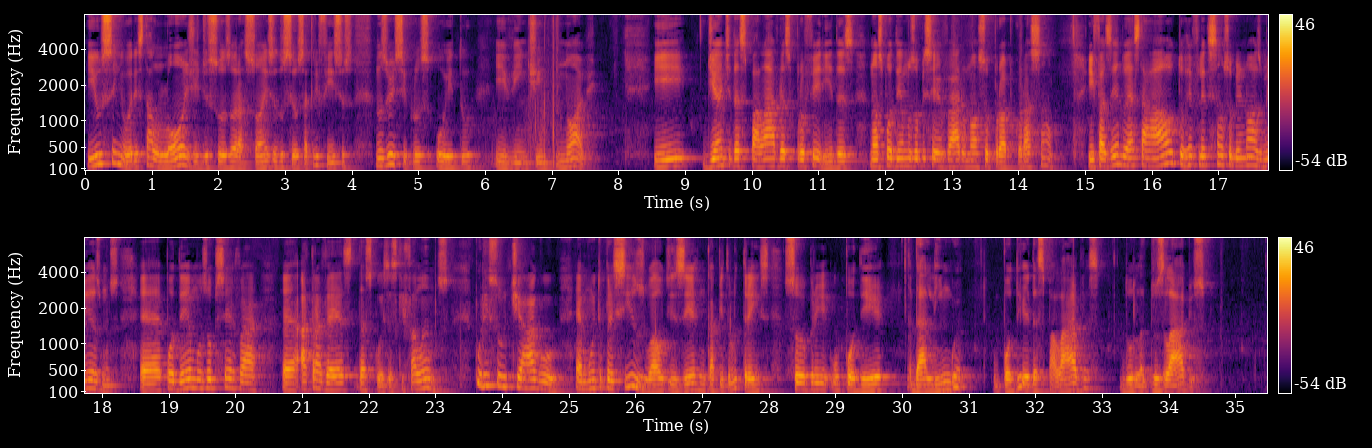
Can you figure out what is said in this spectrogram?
E o Senhor está longe de suas orações e dos seus sacrifícios, nos versículos 8 e 29. E diante das palavras proferidas, nós podemos observar o nosso próprio coração. E fazendo esta autorreflexão sobre nós mesmos, é, podemos observar é, através das coisas que falamos. Por isso, Tiago é muito preciso ao dizer no capítulo 3 sobre o poder da língua, o poder das palavras, do, dos lábios.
